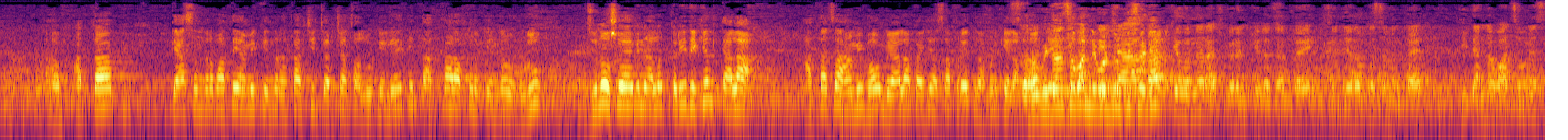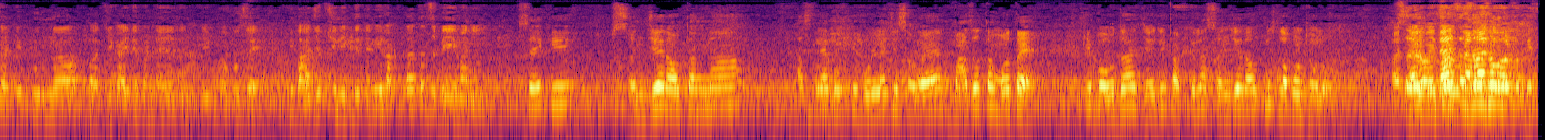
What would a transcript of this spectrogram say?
आता त्या संदर्भातही आम्ही केंद्र सरकारची चर्चा चालू केली आहे की तात्काळ आपण केंद्र उघडू. जुनं सोयाबीन आलं तरी देखील त्याला आताचा हमी भाव मिळाला पाहिजे असा प्रयत्न आपण केला. विधानसभा निवडणुकीसाठी राजकारण केलं जात आहे संजय राऊत असं म्हणतायत की त्यांना वाचवण्यासाठी पूर्ण जी कायदे पंचायत प्रभूच आहे ती भाजपची निगडीत त्यांनी रक्तातच बेईमानी आहे. असं आहे की संजय राऊतांना असल्या गोष्टी बोलण्याची सवय आहे माझं तर मत आहे की बहुधा जयदीप आपटेला संजय राऊतनीच लपवून ठेवलं होतं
